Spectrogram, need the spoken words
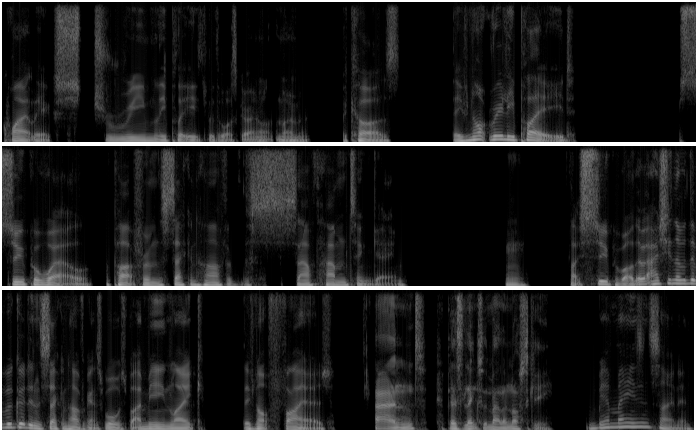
quietly extremely pleased with what's going on at the moment because they've not really played super well apart from the second half of the Southampton game. Hmm. Like super well. They were, actually, they were good in the second half against Wolves, but I mean, like they've not fired. And there's links with Malinovskyi. It'd be amazing signing.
